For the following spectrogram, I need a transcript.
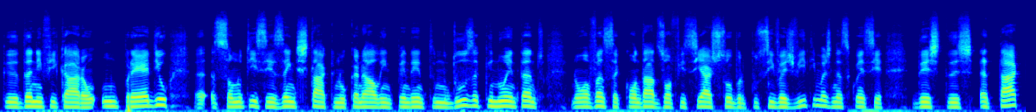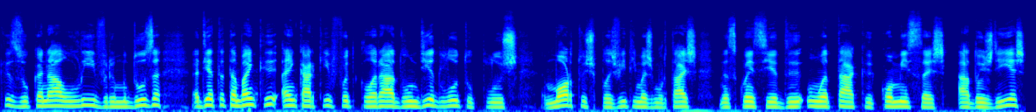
que danificaram um prédio. Eh, são notícias em destaque no canal independente Medusa, que no entanto não avança com dados oficiais sobre possíveis vítimas na sequência destes ataques. O canal Livre Medusa adianta também que em Kharkiv foi declarado um dia de luto pelos mortos, pelas vítimas mortais, na sequência de um ataque com mísseis há dois dias.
